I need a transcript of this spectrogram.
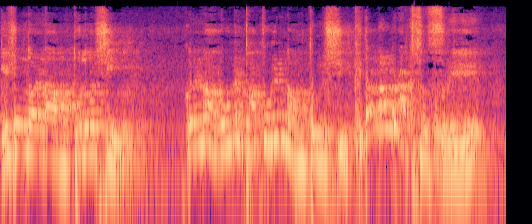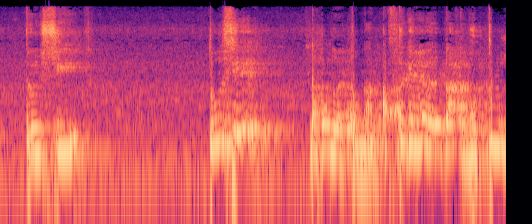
কি সুন্দর নাম, তুলসী। না ঠাকুরের নাম তুলসী। কি তার নাম রাক্ষস রে? তুলসী? তুলসী? লাগতো না। আজ থেকে হ্যাঁ তুলি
